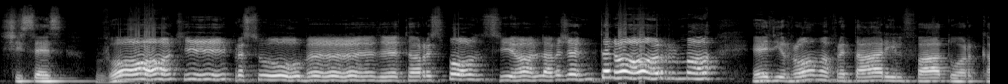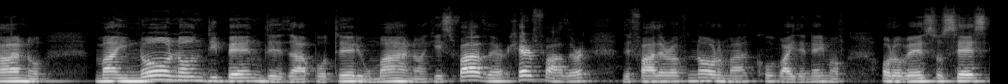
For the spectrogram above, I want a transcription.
She says, Va chi presume detta responsia alla veggente norma e di Roma frettare il fato arcano ma no non dipende da potere umano. And his father, her father, the father of Norma, by the name of Oroveso, says,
